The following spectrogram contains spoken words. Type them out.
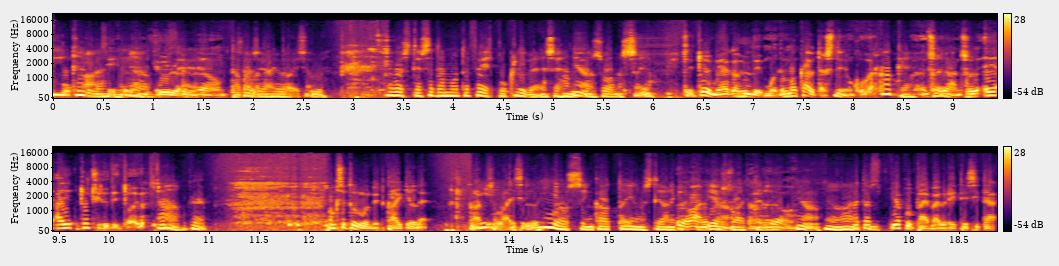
mukaan Kyllä, siihen joo. lähetykseen Kyllä, joo. Tavalla olisi tai hyvä. toisella. Ja voisi testata muuten Facebook-liveä, sehän Joo. on Suomessa jo. Se toimii aika hyvin muuten. Mä käytän sitä jonkun verran. Okei. Se on ihan, se on, ei, ai, tosi hyvin toimi. Ah, okay. Onko se tullut nyt kaikille kansalaisille? iOSin kautta ilmeisesti ainakin Joo, ainakin. Joo. Joo. Joo, Mä ainakin. tos joku päivä yritin sitä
